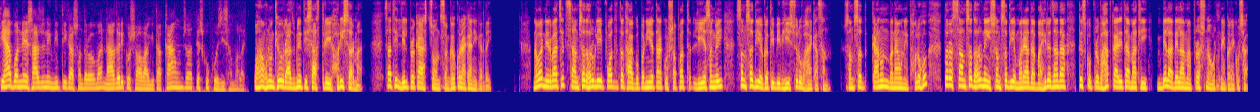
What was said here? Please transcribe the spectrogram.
त्यहाँ बन्ने सार्वजनिक नीतिका सन्दर्भमा नागरिकको सहभागिता कहाँ हुन्छ त्यसको खोजी छ मलाई। उहाँ हुनुहुन्थ्यो राजनीति शास्त्री हरि शर्मा। साथी लीलप्रकाश चन्दसँग कुराकानी गर्दै। नवनिर्वाचित सांसदहरूले पद तथा गोपनीयताको शपथ लिएसँगै संसदीय गतिविधि सुरु भएका छन्। संसद कानुन बनाउने थलो हो तर सांसदहरू नै संसदीय मर्यादा बाहिर जाँदा त्यसको प्रभावकारितामाथि बेला बेलामा प्रश्न उठ्ने गरेको छ।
